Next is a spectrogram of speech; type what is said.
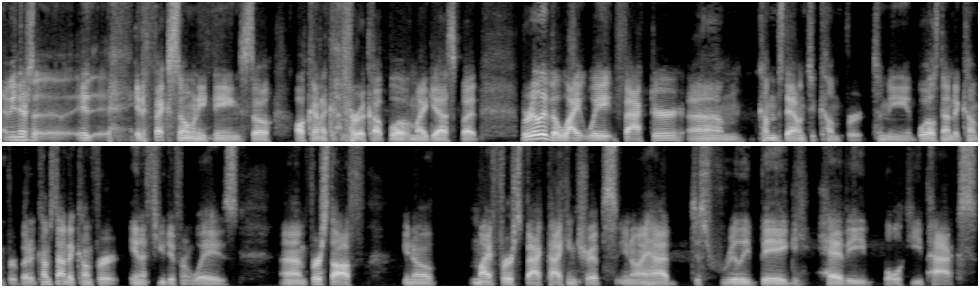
I mean, there's a it it affects so many things. So I'll kind of cover a couple of them, I guess. But but really, the lightweight factor um, comes down to comfort. To me, it boils down to comfort, but it comes down to comfort in a few different ways. Um, first off, you know, my first backpacking trips, you know, I had just really big, heavy, bulky packs.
